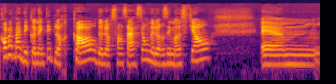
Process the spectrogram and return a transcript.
complètement déconnectés de leur corps, de leurs sensations, de leurs émotions. Euh,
